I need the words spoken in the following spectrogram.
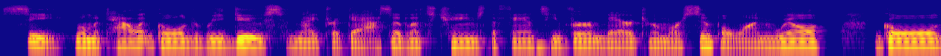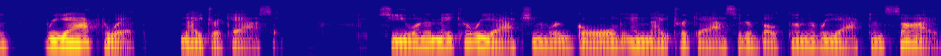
C, will metallic gold reduce nitric acid? Let's change the fancy verb there to a more simple one. Will gold react with nitric acid? So you want to make a reaction where gold and nitric acid are both on the reactant side.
